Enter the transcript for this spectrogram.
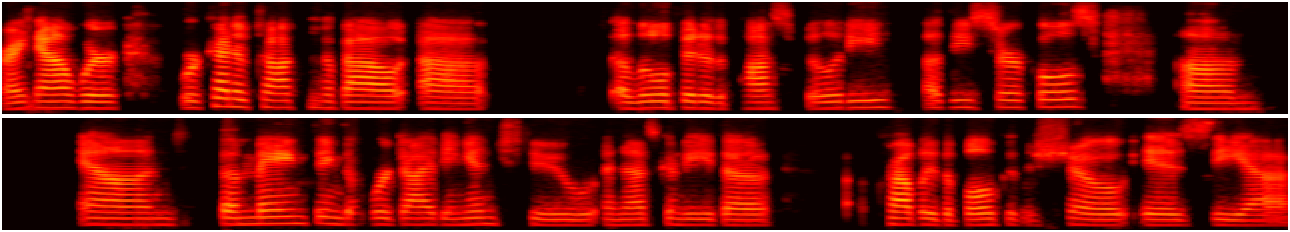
Right now, we're we're kind of talking about uh, a little bit of the possibility of these circles, um, and the main thing that we're diving into, and that's going to be the probably the bulk of the show, is the uh,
